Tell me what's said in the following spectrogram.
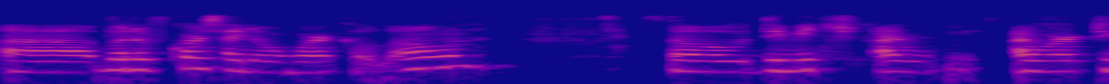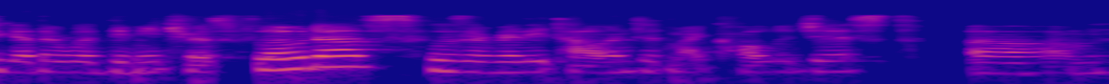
Uh, but of course, I don't work alone. So Dimitri, I, I work together with Dimitrios Floudas, who's a really talented mycologist um,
